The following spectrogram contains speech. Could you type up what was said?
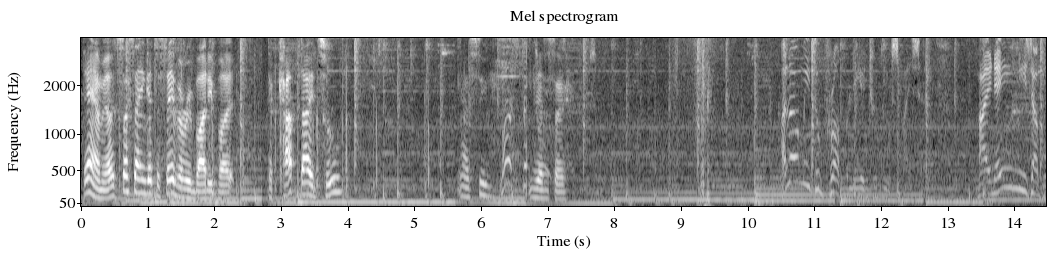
Damn, yo, it sucks I didn't get to save everybody, but the cop died too. Let's see what he has to say. Allow me to properly introduce myself. My name is Abu.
